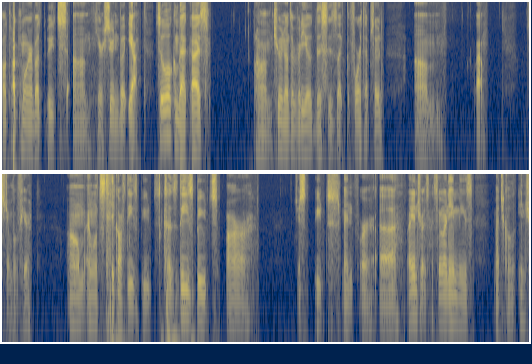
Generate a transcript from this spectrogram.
I'll talk more about the boots, um, here soon, but yeah. So welcome back, guys, um, to another video. This is, like, the fourth episode. Um, wow. Let's jump over here. Um, and let's take off these boots, because these boots are just boots meant for, uh, my intros. So I named these Magical int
